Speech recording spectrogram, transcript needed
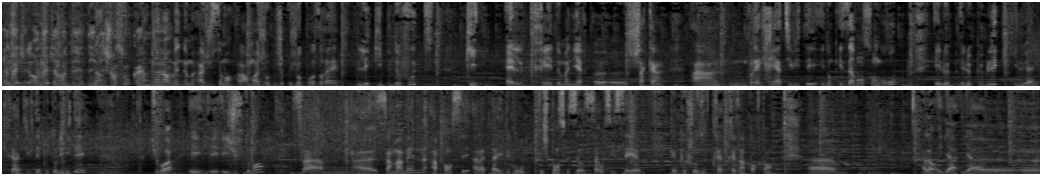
il y en a, qui des, chansons quand même. Non, non, mais non, ah, justement. Alors moi, j'opposerais l'équipe de foot qui elle crée de manière euh, euh, chacun a une vraie créativité et donc ils avancent en groupe et le, et le public qui lui a une créativité plutôt limitée. Tu vois? Et, et, et, justement ça euh, ça m'amène à penser à la taille du groupe. Et je pense que ça aussi c'est quelque chose de très très important. Euh, alors il y a, y a euh, euh,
